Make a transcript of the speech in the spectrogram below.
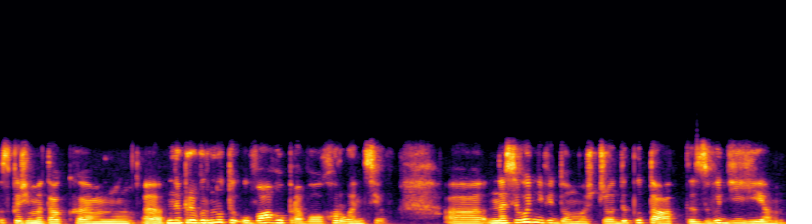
скажімо так, ем, е, не привернути увагу правоохоронців. На сьогодні відомо, що депутат з водієм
